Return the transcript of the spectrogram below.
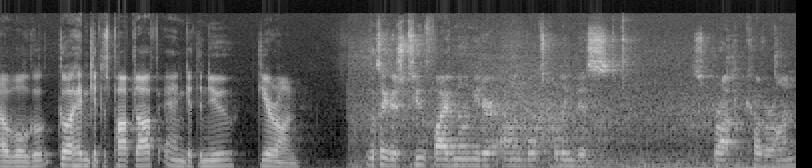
uh, we'll go ahead and get this popped off and get the new gear on. It looks like there's two 5 millimeter Allen bolts holding this sprocket cover on.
